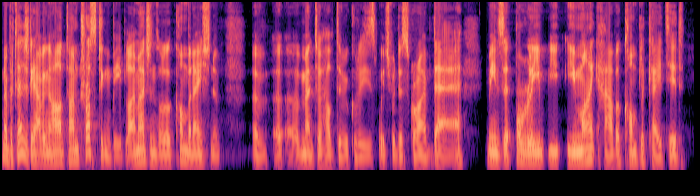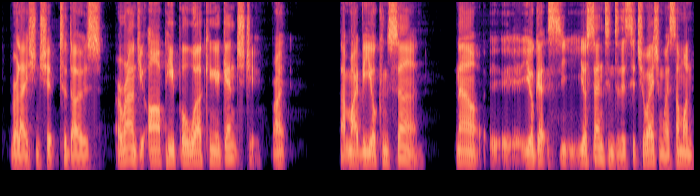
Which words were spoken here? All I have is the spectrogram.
know, potentially having a hard time trusting people. I imagine sort of a combination of, of, of mental health difficulties which were described there means that probably you, you might have a complicated relationship to those around you. Are people working against you, right? That might be your concern. Now you'll get you're sent into this situation where someone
